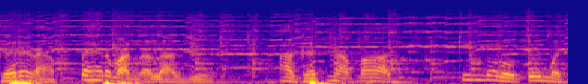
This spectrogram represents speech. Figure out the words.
ઘરેણાં પહેરવા ન લાગ્યો. આ ઘટના બાદ કિન્નરો તેમજ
